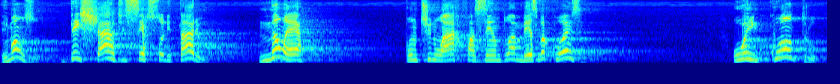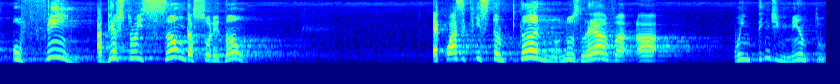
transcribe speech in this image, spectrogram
Irmãos, deixar de ser solitário não é continuar fazendo a mesma coisa. O encontro, o fim, a destruição da solidão, é quase que instantâneo, nos leva ao entendimento,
